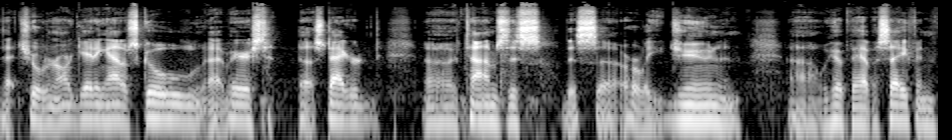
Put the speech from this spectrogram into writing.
that children are getting out of school at various uh, staggered uh, times this this uh, early June, and uh, we hope they have a safe and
